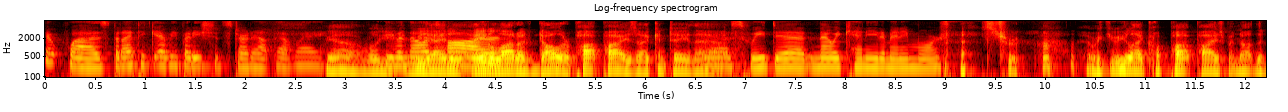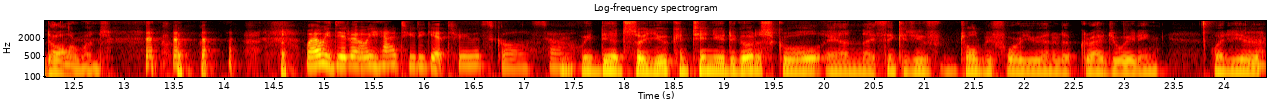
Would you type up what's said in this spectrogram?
It was, but I think everybody should start out that way. Yeah, well, you, Even we though it's ate, a, ate a lot of dollar pot pies. I can tell you that. Yes, we did. Now we can't eat them anymore. That's true. we we like pot pies, but not the dollar ones. well, we did what we had to to get through with school. So mm, We did. So you continued to go to school, and I think, as you've told before, you ended up graduating. What year?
